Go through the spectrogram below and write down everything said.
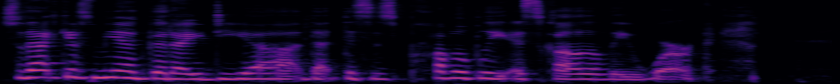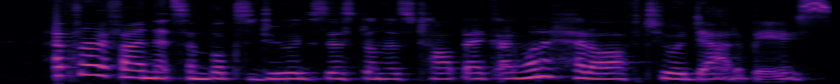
So that gives me a good idea that this is probably a scholarly work. After I find that some books do exist on this topic, I want to head off to a database.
